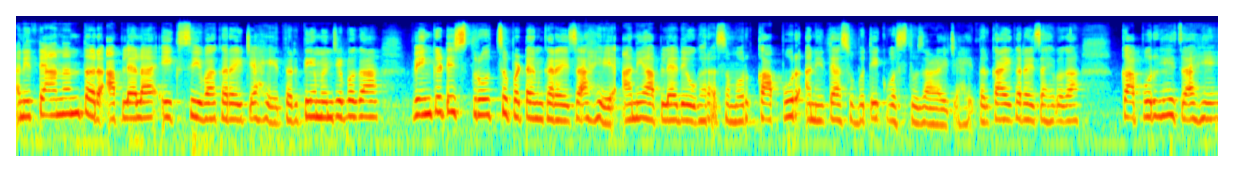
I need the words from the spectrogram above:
आणि त्यानंतर आपल्याला एक सेवा करायची आहे. तर ते म्हणजे बघा व्यंकटेश स्त्रोतचं पठण करायचं आहे आणि आपल्या देवघरासमोर कापूर आणि त्यासोबत एक वस्तू जाळायची आहे. तर काय करायचं आहे बघा कापूर घ्यायचं आहे.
